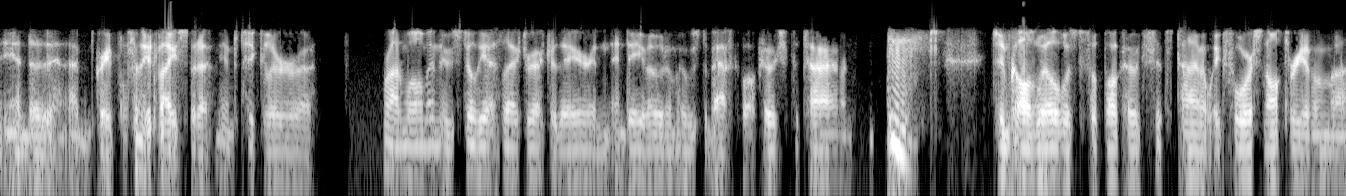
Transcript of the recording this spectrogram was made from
and uh, I'm grateful for the advice, but uh, in particular, uh, Ron Wellman, who's still the athletic director there, and, and Dave Odom, who was the basketball coach at the time, and Jim Caldwell was the football coach at the time at Wake Forest, and all three of them uh,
